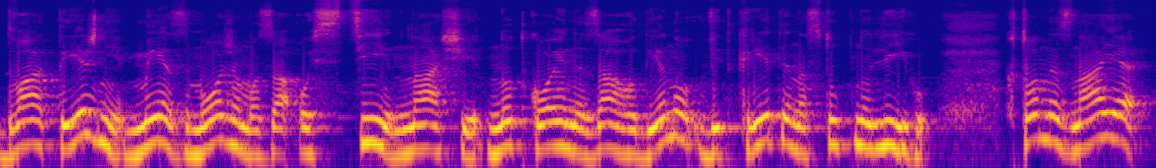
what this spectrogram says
Два тижні ми зможемо за ось ці наші ноткоїни за годину відкрити наступну лігу. Хто не знає,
